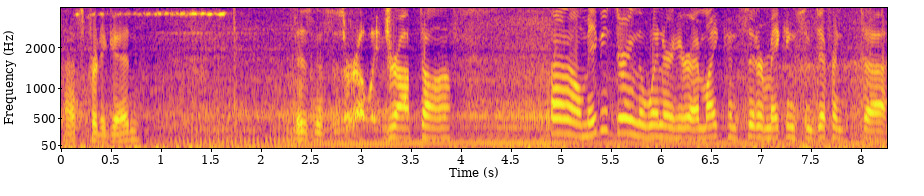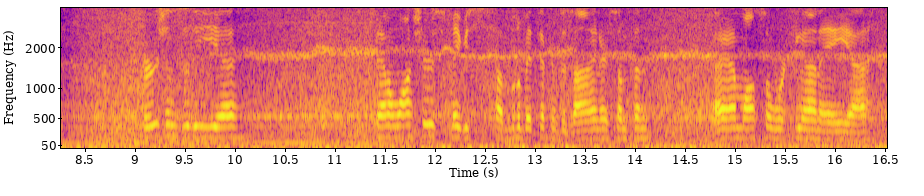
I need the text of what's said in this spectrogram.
That's pretty good. Business has really dropped off. I don't know, maybe during the winter here I might consider making some different uh, versions of the uh, panel washers. Maybe a little bit different design or something. I am also working on a... Uh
